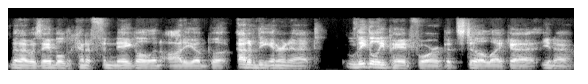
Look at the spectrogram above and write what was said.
that I was able to kind of finagle an audio book out of the internet, legally paid for, but still like a, you know,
